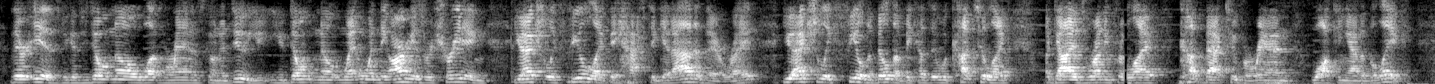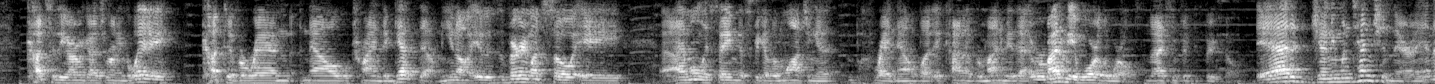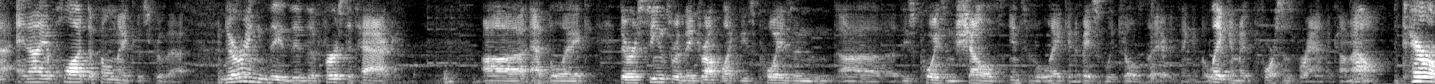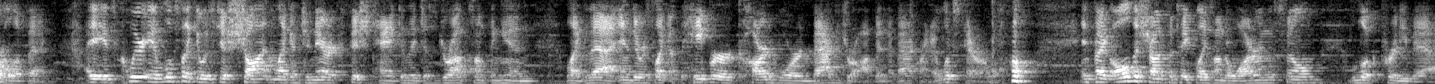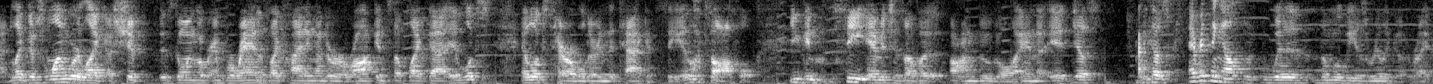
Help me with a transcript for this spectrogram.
there is because you don't know what Varan is going to do. You, you don't know when, when the army is retreating, you actually feel like they have to get out of there, right? You actually feel the buildup because it would cut to like a guy's running for life, cut back to Varan walking out of the lake, cut to the army guys running away, cut to Varan now trying to get them. You know, it was very much so a. I'm only saying this because I'm watching it right now, but it kind of reminded me of that. It reminded me of War of the Worlds, the 1953 film it added genuine tension there, and I, and I applaud the filmmakers for that. During the, the, the first attack uh, at the lake, there are scenes where they drop like these poison uh, these poison shells into the lake, and it basically kills the, everything in the lake, and it forces Varan to come out. Terrible effect. It's clear. It looks like it was just shot in like a generic fish tank, and they just dropped something in like that, and there was like a paper cardboard backdrop in the background. It looks terrible. in fact, all the shots that take place underwater in this film look pretty bad. Like there's one where like a ship is going over and Varan is like hiding under a rock and stuff like that. It looks it looks terrible during the attack at sea. It looks awful. You can see images of it on Google and it just because everything else with the movie is really good, right?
